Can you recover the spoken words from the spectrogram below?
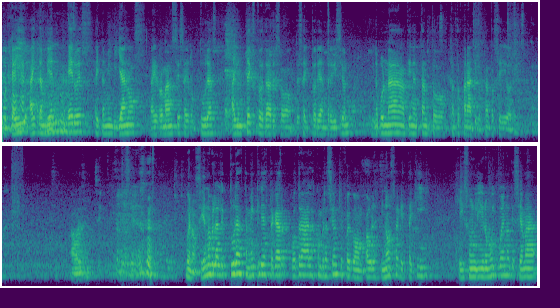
porque ahí hay también héroes, hay también villanos, hay romances, hay rupturas, hay un texto detrás de esa historia en televisión, y no por nada tienen tantos, tantos fanáticos, tantos seguidores. Ahora sí. Bueno, siguiendo con las lecturas, también quería destacar otra de las conversaciones que fue con Paula Espinosa, que está aquí, que hizo un libro muy bueno que se llama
